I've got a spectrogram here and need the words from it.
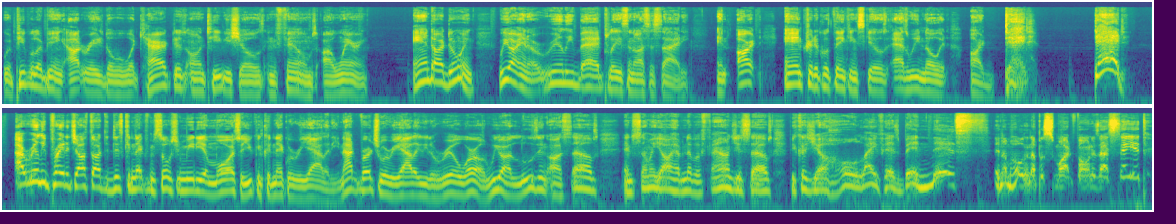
where people are being outraged over what characters on TV shows and films are wearing and are doing, we are in a really bad place in our society. And art and critical thinking skills, as we know it, are dead. Dead. I really pray that y'all start to disconnect from social media more so you can connect with reality, not virtual reality, the real world. We are losing ourselves, and some of y'all have never found yourselves because your whole life has been this. And I'm holding up a smartphone as I say it.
